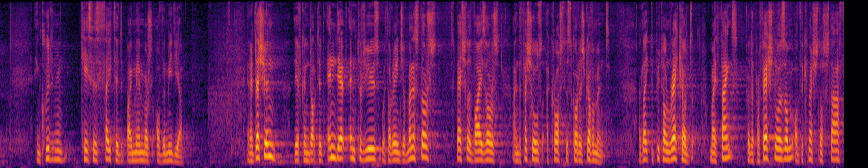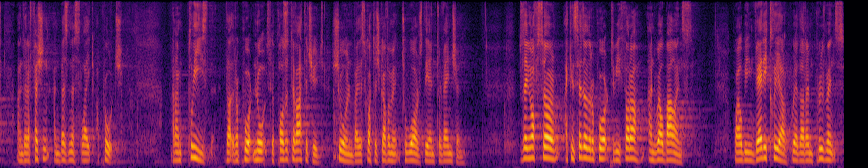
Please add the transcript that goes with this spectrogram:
including cases cited by members of the media. In addition, they have conducted in-depth interviews with a range of ministers, special advisers and officials across the Scottish Government. I'd like to put on record my thanks for the professionalism of the Commissioner's staff and their efficient and business-like approach. And I'm pleased that the report notes the positive attitude shown by the Scottish Government towards the intervention. Presiding officer, I consider the report to be thorough and well balanced, while being very clear where there are improvements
